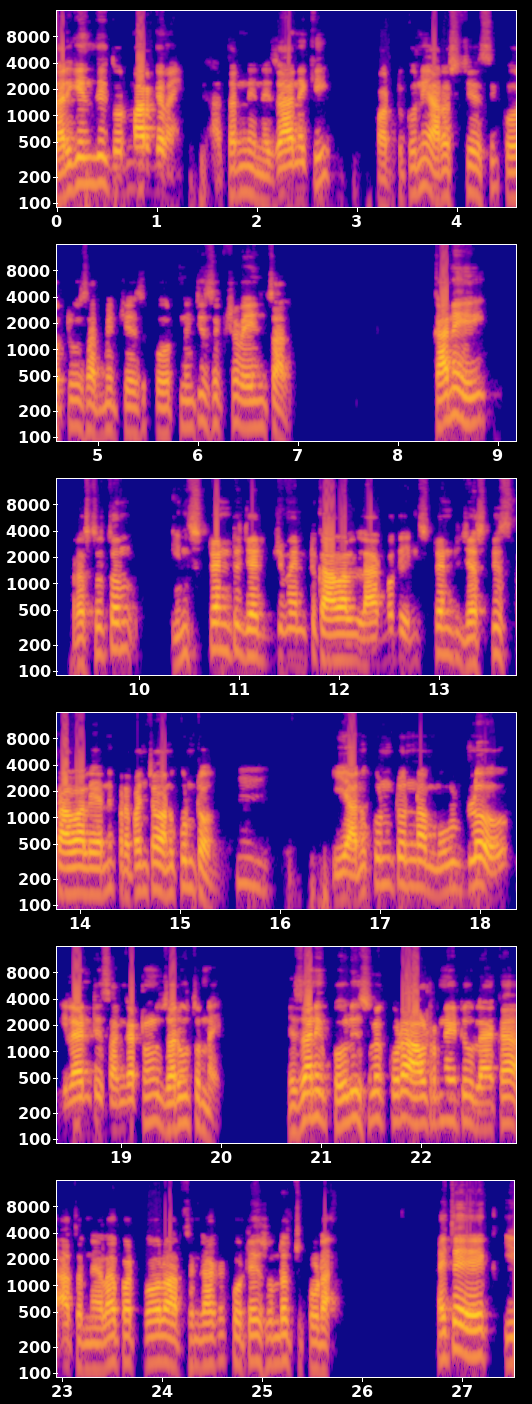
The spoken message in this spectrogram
జరిగింది దుర్మార్గమే. అతన్ని నిజానికి పట్టుకుని అరెస్ట్ చేసి కోర్టుకు సబ్మిట్ చేసి కోర్టు నుంచి శిక్ష వేయించాలి. కానీ ప్రస్తుతం ఇన్స్టెంట్ జడ్జిమెంట్ కావాలి లేకపోతే ఇన్స్టెంట్ జస్టిస్ కావాలి అని ప్రపంచం అనుకుంటోంది. ఈ అనుకుంటున్న మూడ్లో ఇలాంటి సంఘటనలు జరుగుతున్నాయి. నిజానికి పోలీసులకు కూడా ఆల్టర్నేటివ్ లేక అతన్ని ఎలా పట్టుకోవాలో అర్థం కాక కొట్టేసి ఉండొచ్చు కూడా. అయితే ఈ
